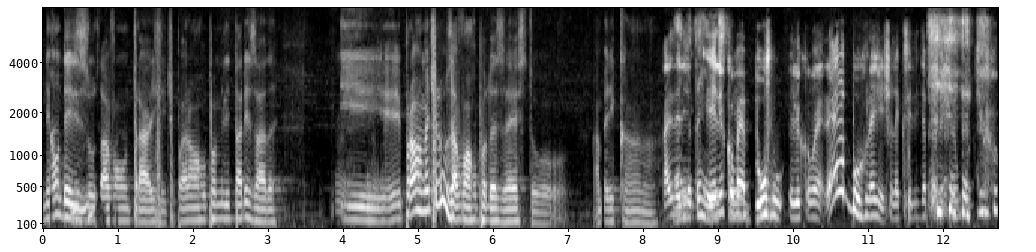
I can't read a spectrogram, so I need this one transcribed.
Nenhum deles uhum. usavam um traje, tipo, era uma roupa militarizada. E, e provavelmente ele usava uma roupa do exército americano. Mas ele, ele isso, como né? é burro, ele como é. Ele era burro, né, gente? Alex, ele deve ter um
